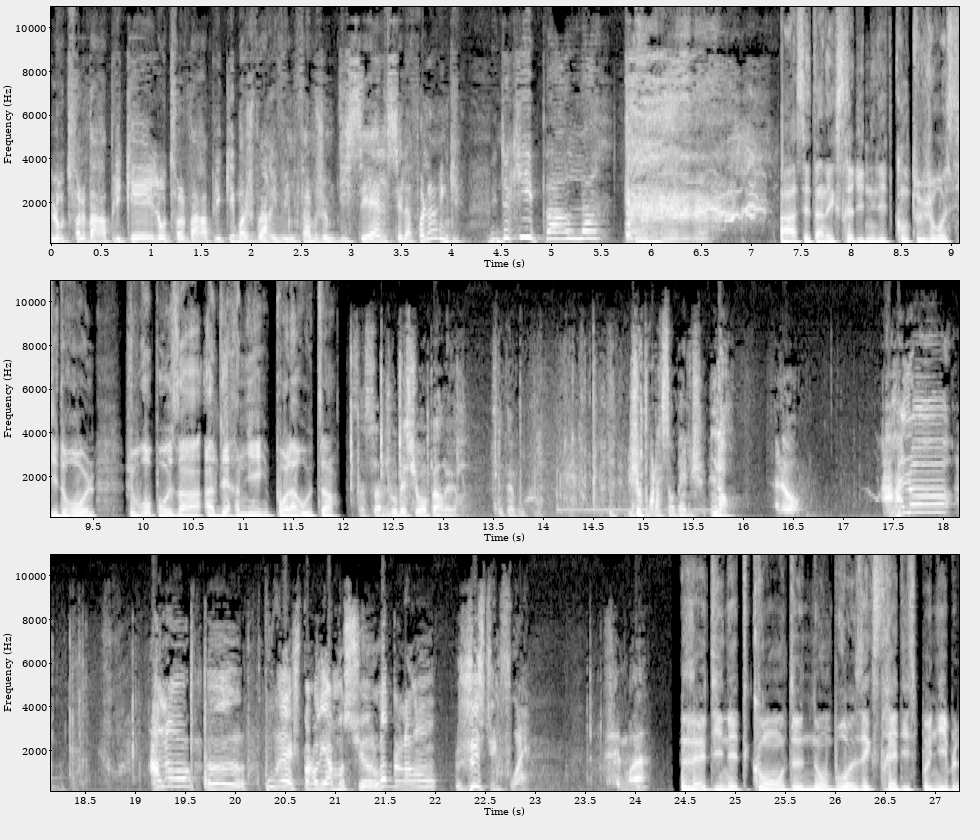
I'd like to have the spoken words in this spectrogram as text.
l'autre folle va rappliquer, l'autre folle va rappliquer. Moi, je vois arriver une femme, je me dis, c'est elle, c'est la folingue. Mais de qui il parle là Ah, c'est un extrait du dîner de con toujours aussi drôle. Je vous propose un, un dernier pour la route. Ça sonne, je vous mets sur haut-parleur. C'est à vous. Je prends l'accent belge Non Allô Ah, Allô Allô euh, Pourrais-je parler à monsieur Leblanc juste une fois C'est moi Le dîner de con, de nombreux extraits disponibles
